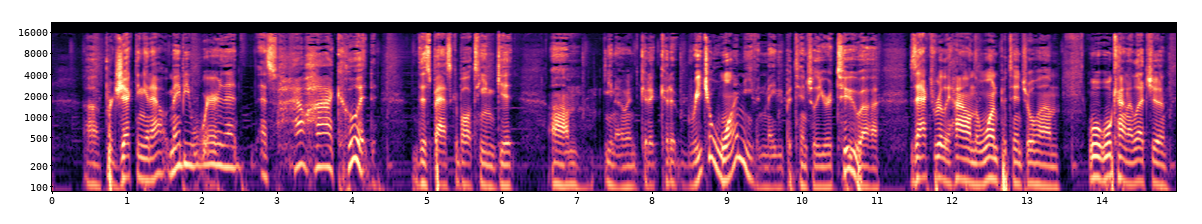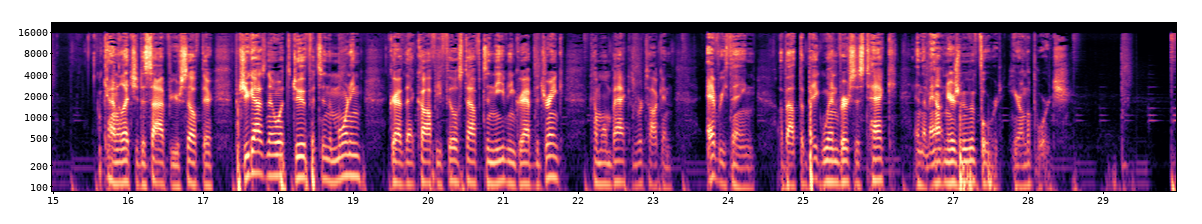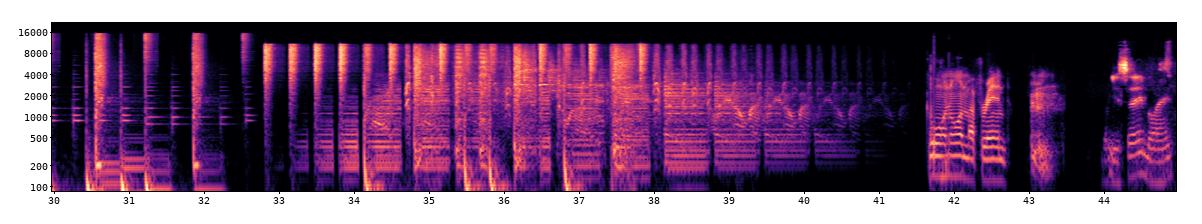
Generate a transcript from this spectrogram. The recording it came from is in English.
uh, projecting it out. Maybe where that, as how high could this basketball team get? Um, you know, and could it could it reach a one even maybe potentially or a two? Uh, Zach's really high on the one potential. Um, we'll we'll kind of let you kind of let you decide for yourself there. But you guys know what to do if it's in the morning. Grab that coffee, Phil stuff. If it's in the evening, grab the drink. Come on back because we're talking everything about the big win versus Tech and the Mountaineers moving forward here on the porch. Going on, my friend? what do you say, Blaine?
